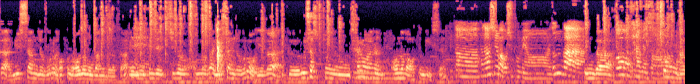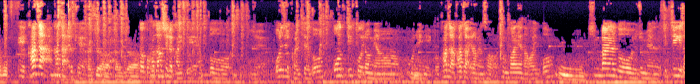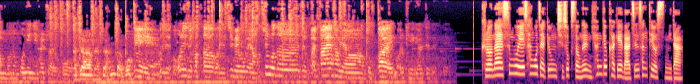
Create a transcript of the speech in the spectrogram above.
얘가 일상적으로 어- 언어 모방이 들었다. 네. 근데 지금 엄마가 일상적으로 얘가 그 의사소통 사용하는 언어가 어떤 게 있어요? 일단 화장실 가고 싶으면 응가 응가, 똥 이러면서 똥 하고 예, 가자 가자 이렇게 가자, 가자. 그래갖고 화장실에 가 있고 예. 또 이제 어린이집 갈 때도 옷 입고 이러면 가자 가자 이러면서 현관에 나가 있고 음, 신발도 요즘엔 찍찍이 정도는 본인이 할 줄 알고 가자, 가자 한다고? 예 예 이제 또 어린이집 갔다가 이제 집에 오면 친구들 이제 빠이빠이 하면 굿바이 뭐 이렇게 얘기할 때도 있고 그러나 승호의 상호작용 지속성은 현격하게 낮은 상태였습니다.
